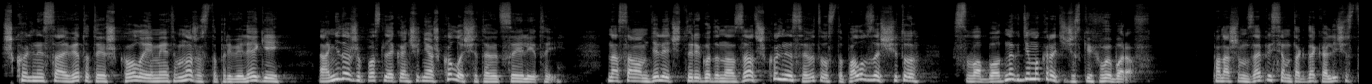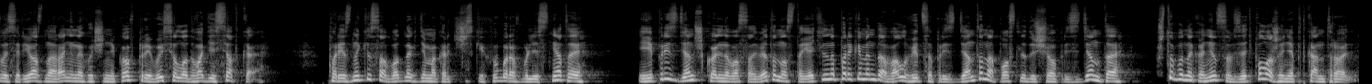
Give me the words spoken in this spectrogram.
Школьный совет этой школы имеет множество привилегий, они даже после окончания школы считаются элитой. На самом деле, 4 года назад школьный совет выступал в защиту свободных демократических выборов. По нашим записям, тогда количество серьезно раненых учеников превысило два десятка. Признаки свободных демократических выборов были сняты, и президент школьного совета настоятельно порекомендовал вице-президента на пост следующего президента, чтобы наконец взять положение под контроль.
